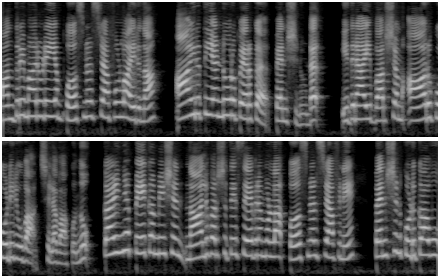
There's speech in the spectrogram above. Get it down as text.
മന്ത്രിമാരുടെയും പേഴ്സണൽ സ്റ്റാഫുകളായിരുന്ന ആയിരത്തി എണ്ണൂറ് പേർക്ക് പെൻഷനുണ്ട്. ഇതിനായി വർഷം ആറ് കോടി രൂപ ചിലവാക്കുന്നു. കഴിഞ്ഞ പേ കമ്മീഷൻ നാല് വർഷത്തെ സേവനമുള്ള പേഴ്സണൽ സ്റ്റാഫിനെ പെൻഷൻ കൊടുക്കാവൂ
